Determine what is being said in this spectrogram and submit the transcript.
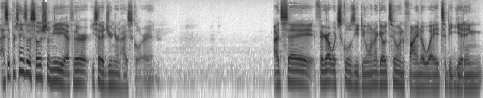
As it pertains to social media, if they're, you said a junior in high school, right? I'd say figure out which schools you do want to go to and find a way to be getting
